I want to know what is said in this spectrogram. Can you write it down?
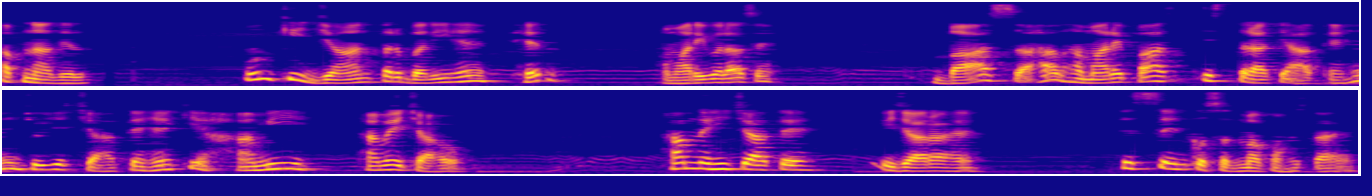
अपना दिल। उनकी जान पर बनी है, फिर हमारी वला से। बास साहब हमारे पास इस तरह के आते हैं, जो ये चाहते हैं कि हम ही हमें चाहो। हम नहीं चाहते, इजारा है। इससे इनको सदमा पहुँचता है,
